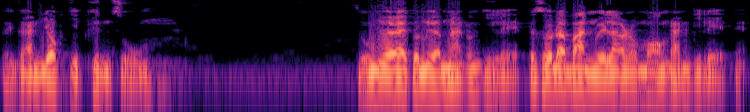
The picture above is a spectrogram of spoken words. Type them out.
เป็นการยกจิตขึ้นสูง สูงเหนืออะไรก็เหนืออำนาจของกิเลสพระโสดาบันเวลาเรามองด้านกิเลสเนี่ย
